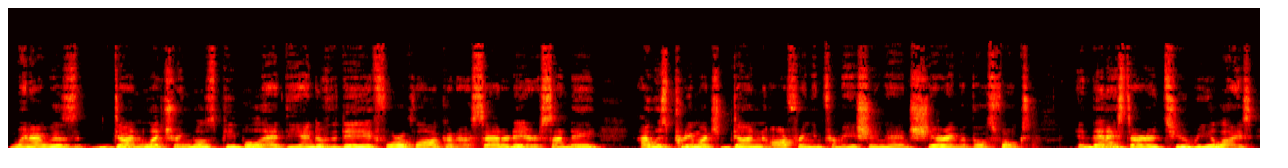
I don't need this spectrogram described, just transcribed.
When I was done lecturing those people at the end of the day, four o'clock on a Saturday or Sunday, I was pretty much done offering information and sharing with those folks. And then I started to realize,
